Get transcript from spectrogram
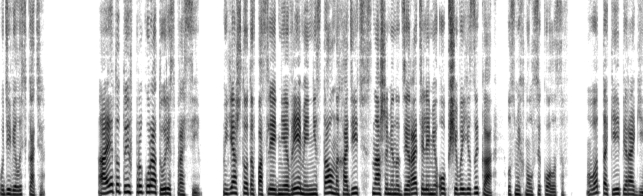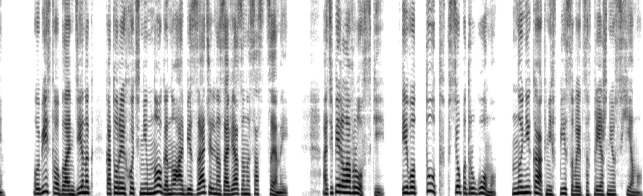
Удивилась Катя. А это ты в прокуратуре спроси. Я что-то в последнее время не стал находить с нашими надзирателями общего языка, усмехнулся Колосов. Вот такие пироги. Убийство блондинок, которые хоть немного, но обязательно завязаны со сценой. А теперь Лавровский. И вот тут все по-другому, но никак не вписывается в прежнюю схему.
